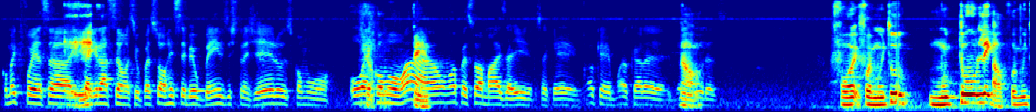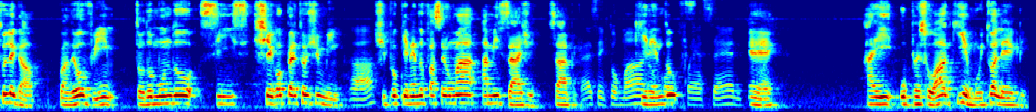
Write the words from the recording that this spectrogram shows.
Como é que foi essa e... integração, assim? O pessoal recebeu bem os estrangeiros, como... Ou é como, ah, é uma pessoa a mais aí, você quer... Ok, eu quero é Não. Foi, foi muito, muito legal, foi muito legal. Quando eu vi todo mundo se chegou perto de mim, uhum. tipo querendo fazer uma amizade, sabe? É, se enturmando, querendo conhecendo. É. Aí o pessoal aqui é muito alegre,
